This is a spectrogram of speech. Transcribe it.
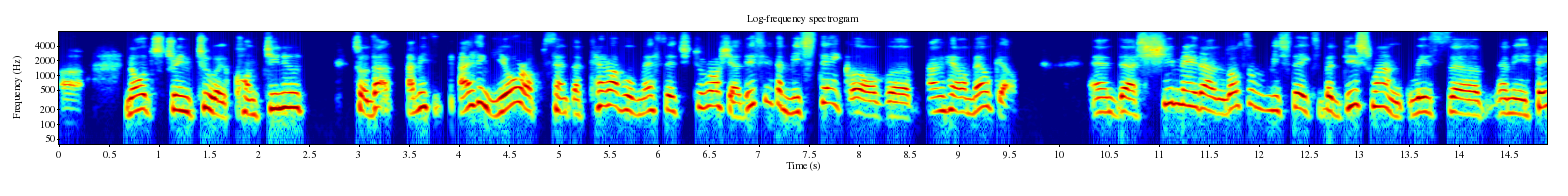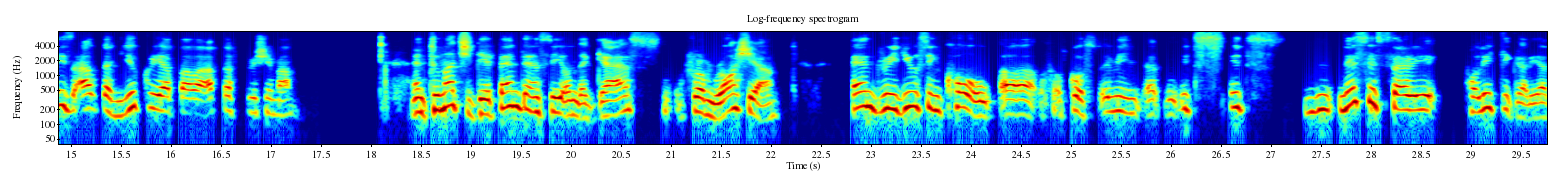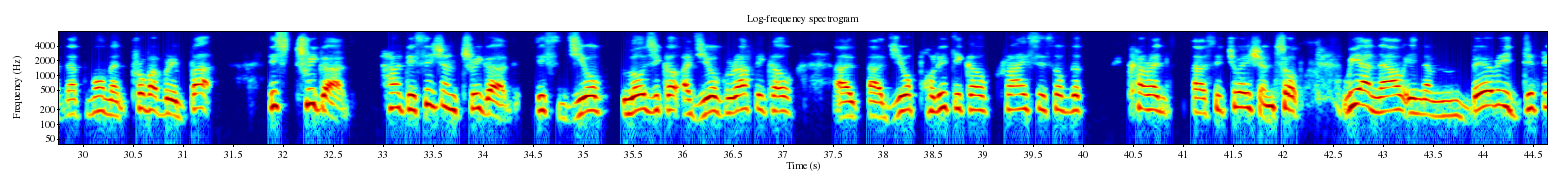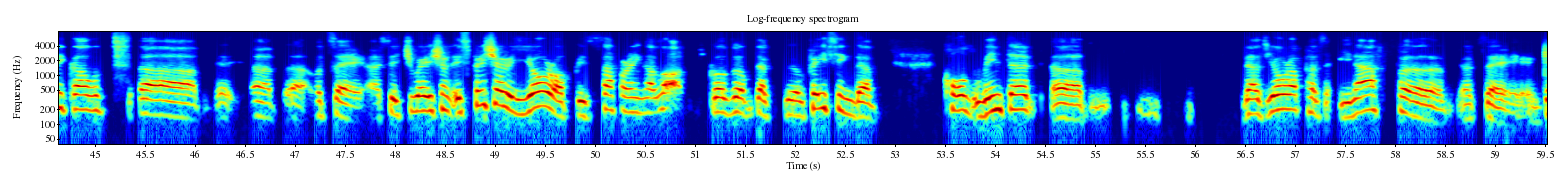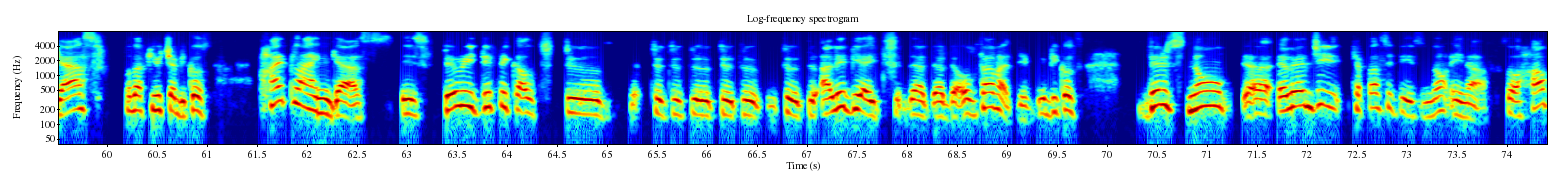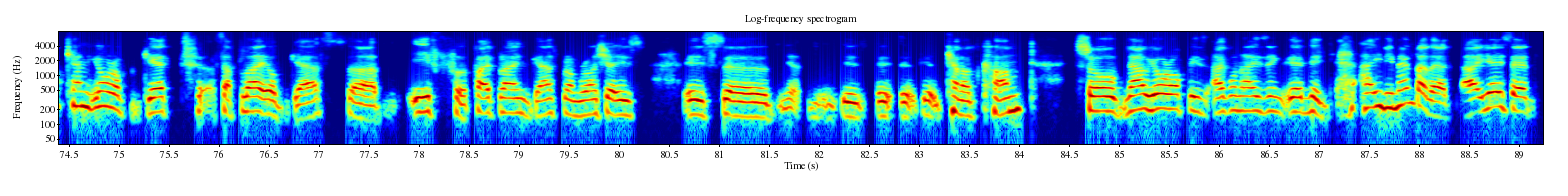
uh, Nord Stream 2 continued. So that, I mean, I think Europe sent a terrible message to Russia. This is a mistake of Angela Merkel. And uh, she made a lot of mistakes, but this one with, I mean, phase out the nuclear power after Fukushima and too much dependency on the gas from Russia and reducing coal, uh, of course, I mean, uh, it's, it's necessary politically at that moment, probably, but this triggered, her decision triggered this geological, uh, geographical, uh, uh, geopolitical crisis of the current uh, situation. So we are now in a very difficult, uh, uh, let's say, situation. Especially Europe is suffering a lot because of the facing the cold winter. Uh, does Europe has enough, uh, let's say, gas for the future? Because pipeline gas is very difficult to to to to to to, to, to alleviate the, the, the alternative because there is no uh, LNG capacity is not enough. So how can Europe get supply of gas uh, if pipeline gas from Russia is is, uh, is, cannot come. So now Europe is agonizing. I, mean, I remember that IEA said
